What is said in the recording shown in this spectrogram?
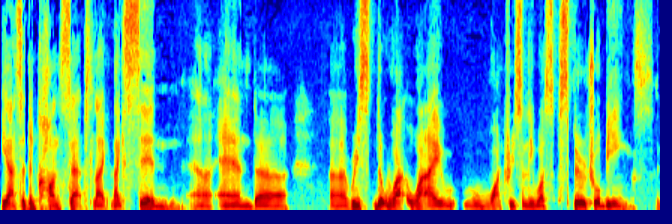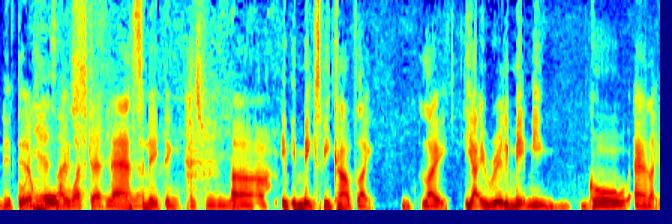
yeah certain concepts like like sin uh, and uh, uh, rec- the, what what I watched recently was spiritual beings. They did Oh, a yes, whole I watched that. Yeah, yeah. fascinating. It's really uh, Uh, it, it makes me kind of like like yeah, it really made me go and like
